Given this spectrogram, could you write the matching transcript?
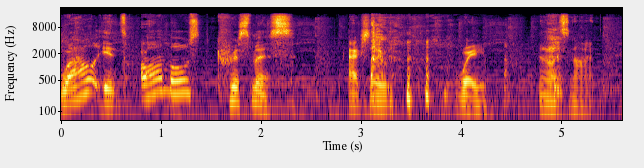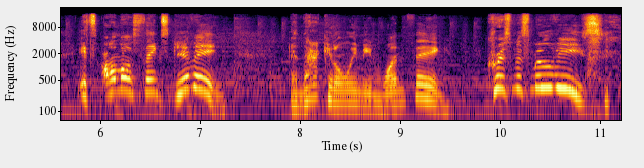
Well, it's almost Christmas. Actually, wait. No, it's not. It's almost Thanksgiving. And that can only mean one thing Christmas movies.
